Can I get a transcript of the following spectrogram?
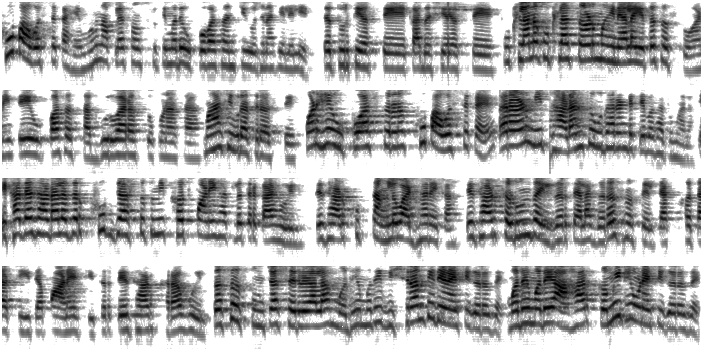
खूप आवश्यक आहे म्हणून आपल्या संस्कृतीमध्ये उपवासांची योजना केलेली आहे. चतुर्थी असते एकादशी असते कुठला ना कुठला सण महिन्याला येतच असतो आणि ते उपवास असतात. गुरुवार असतो कुणाचा महाशिवरात्र असते. पण हे उपवास करणं खूप आवश्यक आहे. आहे. कारण मी झाडांचं उदाहरण देते बघा तुम्हाला. एखाद्या झाडाला जर खूप जास्त तुम्ही खत पाणी घातलं तर काय होईल? ते झाड खूप चांगलं वाढणार आहे का? ते झाड सडून जाईल. जर त्याला गरज नसेल त्या खताची त्या पाण्याची तर ते झाड खराब होईल. तसंच तुमच्या शरीराला मध्ये मध्ये विश्रांती देण्याची गरज आहे. मध्ये मध्ये आहार कमी ठेवण्याची गरज आहे.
